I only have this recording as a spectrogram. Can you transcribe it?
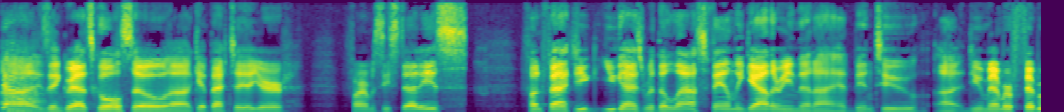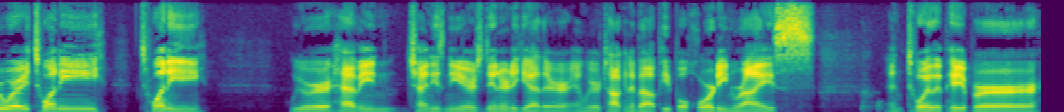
Yeah. uh, is in grad school, so uh, get back to your pharmacy studies. Fun fact: you you guys were the last family gathering that I had been to. Uh, do you remember February twenty twenty? We were having Chinese New Year's dinner together, and we were talking about people hoarding rice and toilet paper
